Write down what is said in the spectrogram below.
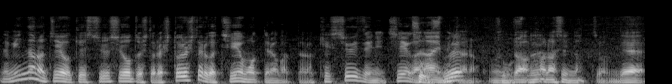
でみんなの知恵を結集しようとしたら一人一人が知恵を持ってなかったら結集以前に知恵がないみたいな、ね。ね。話になっちゃうんで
